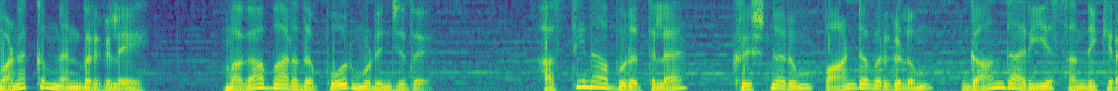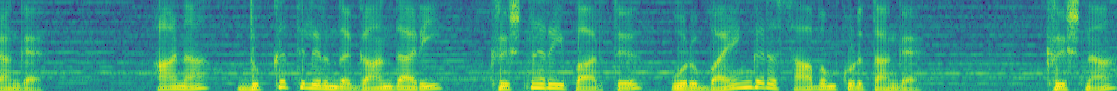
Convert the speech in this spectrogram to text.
வணக்கம் நண்பர்களே. மகாபாரத போர் முடிஞ்சது. ஹஸ்தினாபுரத்துல கிருஷ்ணரும் பாண்டவர்களும் காந்தாரிய சந்திக்கிறாங்க. ஆனா துக்கத்தில் இருந்த காந்தாரி கிருஷ்ணரை பார்த்து ஒரு பயங்கர சாபம் கொடுத்தாங்க. கிருஷ்ணா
